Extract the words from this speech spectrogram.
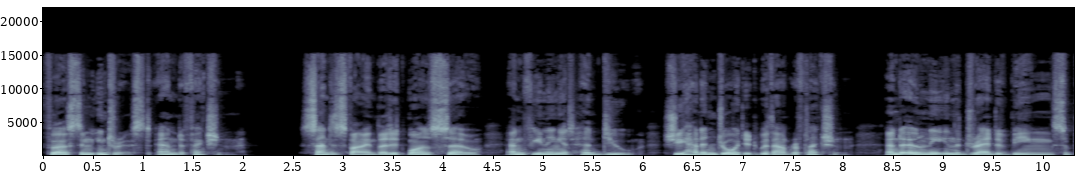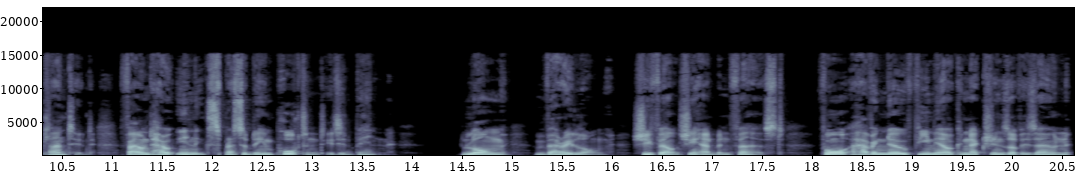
first in interest and affection. Satisfied that it was so, and feeling it her due, she had enjoyed it without reflection, and only in the dread of being supplanted found how inexpressibly important it had been. Long, very long, she felt she had been first, for having no female connections of his own,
